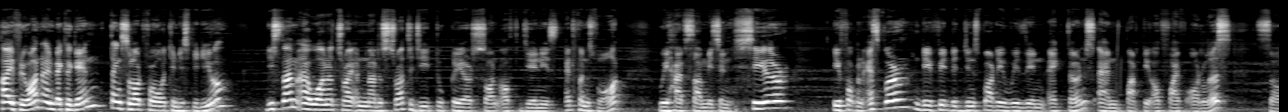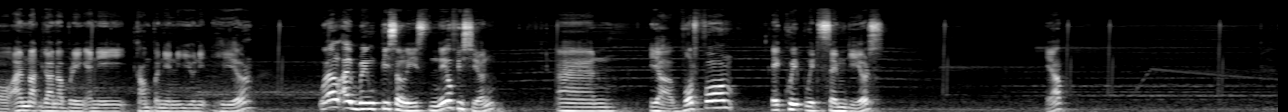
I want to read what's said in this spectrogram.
Hi everyone, I'm back again. Thanks a lot for watching this video. This time I wanna try another strategy to clear Scorn of Genies advanced mode. We have some missions here. Evoke an Esper, defeat the Jin's party within 8 turns and party of 5 or less. So I'm not gonna bring any companion unit here. Well, I bring Physalis Neovision and yeah, both form equipped with same gears. Yep.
